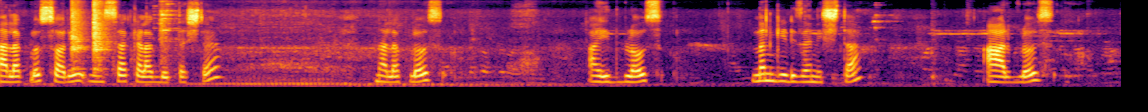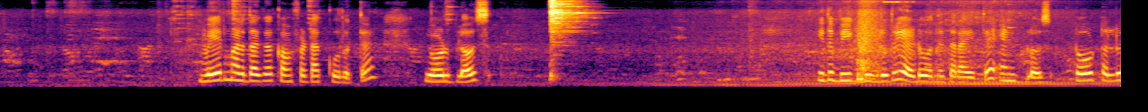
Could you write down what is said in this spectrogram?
ನಾಲ್ಕು ಬ್ಲೌಸ್ ಸಾರಿ ಮಿಸ್ಸಾಗಿ ಕೆಳಗೆ ಬಿತ್ತಷ್ಟೇ. ನಾಲ್ಕು ಬ್ಲೌಸ್, ಐದು ಬ್ಲೌಸ್. ನನಗೆ ಈ ಡಿಸೈನ್ ಇಷ್ಟ. ಆರು ಬ್ಲೌಸ್. ವೇರ್ ಮಾಡಿದಾಗ ಕಂಫರ್ಟಾಗಿ ಕೂರುತ್ತೆ. ಏಳು ಬ್ಲೌಸ್. ಇದು ಬೀಗ್ ಬಿಗ್ರದು ಎರಡು ಒಂದೇ ಥರ ಐತೆ. ಎಂಟು ಬ್ಲೌಸ್. ಟೋಟಲ್ಲು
